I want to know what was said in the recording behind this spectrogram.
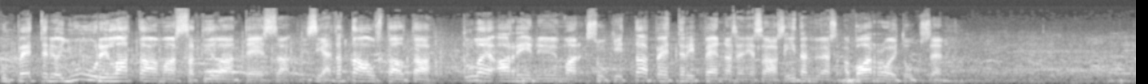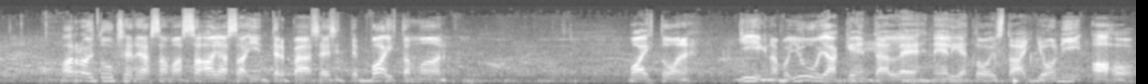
Kun Petteri on juuri lataamassa tilanteessa, niin sieltä taustalta tulee Ari Nyman, sukittaa Petteri Pennasen ja saa siitä myös varoituksen varoituksen ja samassa ajassa Inter pääsee sitten vaihtamaan vaihtoon Gignavoju ja kentälle 14 Joni Aho.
